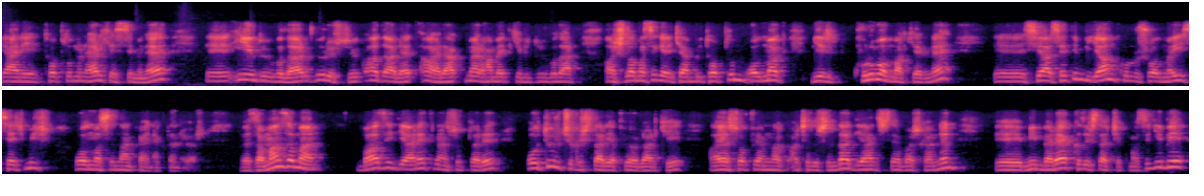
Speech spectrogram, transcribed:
yani toplumun her kesimine e, iyi duygular, dürüstlük, adalet, ahlak, merhamet gibi duygular aşılaması gereken bir toplum olmak, bir kurum olmak yerine e, siyasetin bir yan kuruluş olmayı seçmiş olmasından kaynaklanıyor. Ve zaman zaman bazı Diyanet mensupları o tür çıkışlar yapıyorlar ki Ayasofya'nın açılışında Diyanet İşleri Başkanı'nın e, minbere kılıçla çıkması gibi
